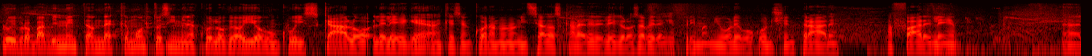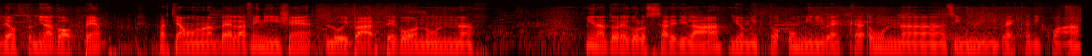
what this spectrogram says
Lui probabilmente ha un deck molto simile a quello che ho io con cui scalo le leghe, anche se ancora non ho iniziato a scalare le leghe, lo sapete che prima mi volevo concentrare a fare le, eh, le 8000 coppe. Partiamo con una bella fenice, lui parte con un minatore colossale di là, io metto un mini pecca, un, sì, un mini pecca di qua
